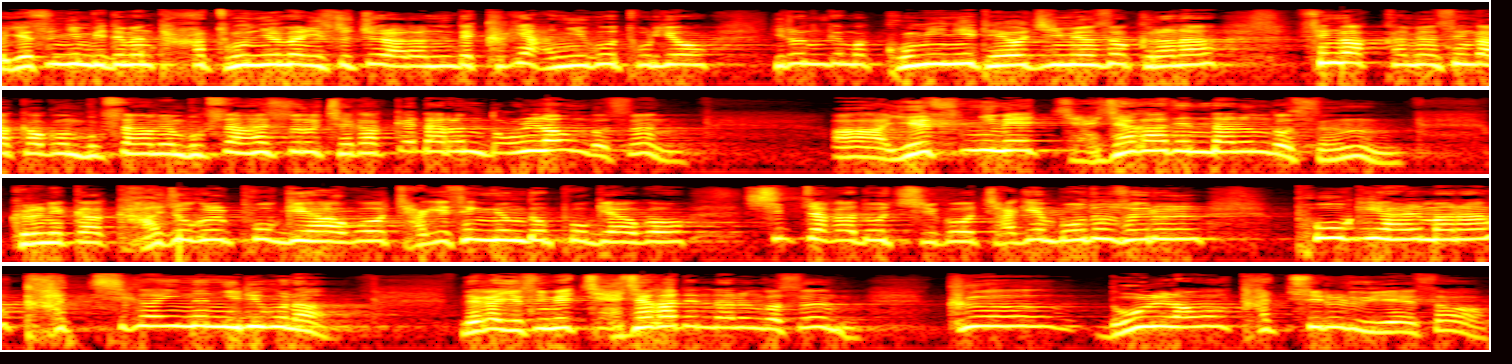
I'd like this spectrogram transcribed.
예수님 믿으면 다 좋은 일만 있을 줄 알았는데 그게 아니고 도리어 이런 게 막 고민이 되어지면서 그러나 생각하면 생각하고 묵상하면 묵상할수록 제가 깨달은 놀라운 것은 아, 예수님의 제자가 된다는 것은 그러니까 가족을 포기하고 자기 생명도 포기하고 십자가도 지고 자기의 모든 소유를 포기할 만한 가치가 있는 일이구나. 내가 예수님의 제자가 된다는 것은 그 놀라운 가치를 위해서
